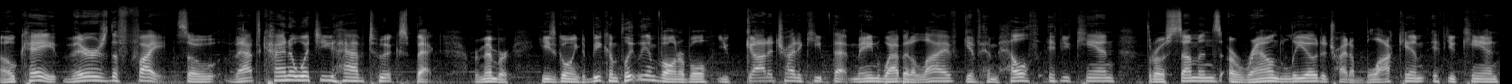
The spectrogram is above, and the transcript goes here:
Okay, there's the fight. So that's kind of what you have to expect. Remember, he's going to be completely invulnerable. You gotta try to keep that main Wabbit alive. Give him health if you can. Throw summons around L.O. to try to block him if you can.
